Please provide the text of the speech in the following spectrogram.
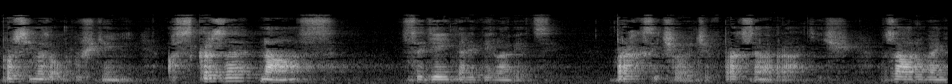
prosíme za odpuštění. A skrze nás se dějí tady tyhle věci. Prach si člověče, v prach se navrátíš. Zároveň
